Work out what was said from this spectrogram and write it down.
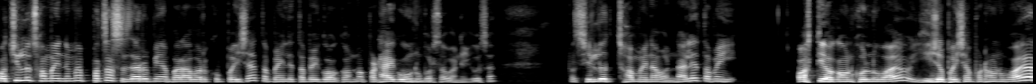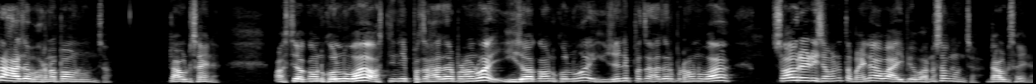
पछिल्लो छ महिनामा पचास हजार रुपियाँ बराबरको पैसा तपाईँले तपाईँको अकाउन्टमा पठाएको हुनुपर्छ भनेको छ। पछिल्लो छ महिना भन्नाले तपाईँ अस्ति अकाउन्ट खोल्नुभयो हिजो पैसा पठाउनु भयो र आज भर्न पाउनुहुन्छ। डाउट छैन। अस्ति अकाउन्ट खोल्नु भयो अस्ति नै पचास हजार पठाउनु भयो हिजो अकाउन्ट खोल्नु भयो हिजो नै पचास हजार पठाउनु भयो सब रेडी छ भने तपाईँले अब आइपिओ भर्न सक्नुहुन्छ। डाउट छैन।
